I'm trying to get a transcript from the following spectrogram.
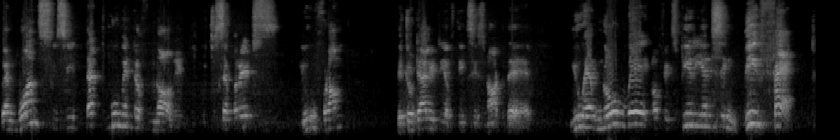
When once you see that movement of knowledge separates you from the totality of things is not there, you have no way of experiencing the fact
